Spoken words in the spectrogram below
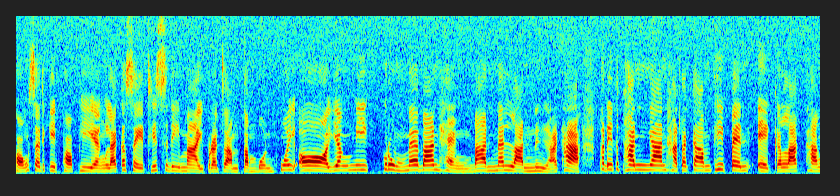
ของเศรษฐกิจพอเพียง และเกษตรทฤษฎีใหม่ประจำตำบลห้วยอ้อ ยังมีกลุ่มแม่บ้านแห่งบ้านแม่ลานเหนือค่ะ ผลิตภัณฑ์งานหัตถกรรมที่เป็นเอกลักษณ์ทั้ง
